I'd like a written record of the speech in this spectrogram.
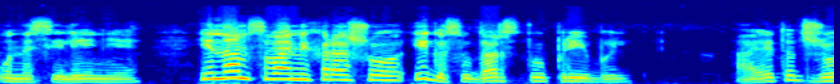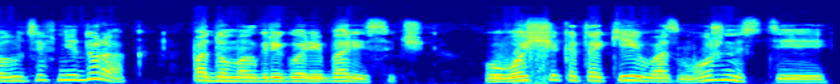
у населения. И нам с вами хорошо, и государству прибыль. А этот Желудев не дурак, — подумал Григорий Борисович. У возчика такие возможности,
